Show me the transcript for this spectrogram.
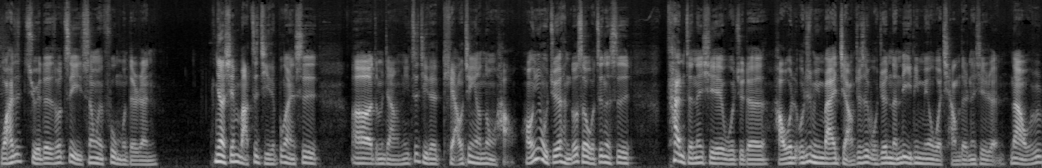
我还是觉得说自己身为父母的人，要先把自己的不管是呃怎么讲，你自己的条件要弄好，好，因为我觉得很多时候我真的是看着那些我觉得好，我我就明白讲，就是我觉得能力一定没有我强的那些人，那我就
